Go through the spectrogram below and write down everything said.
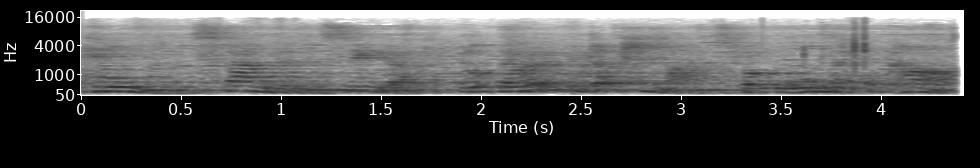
Hillman, Standard and Singer built their own production lines for all-metal cars.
